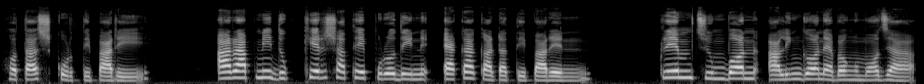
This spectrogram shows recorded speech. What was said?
হতাশ করতে পারে। আর আপনি দুঃখের সাথে পুরো দিন একা কাটাতে পারেন। প্রেম, চুম্বন, আলিঙ্গন এবং মজা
